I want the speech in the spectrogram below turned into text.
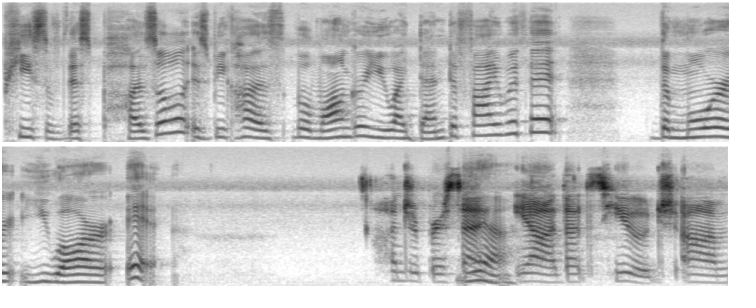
piece of this puzzle is because the longer you identify with it, the more you are it. Hundred percent. Yeah. yeah, that's huge. Um,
